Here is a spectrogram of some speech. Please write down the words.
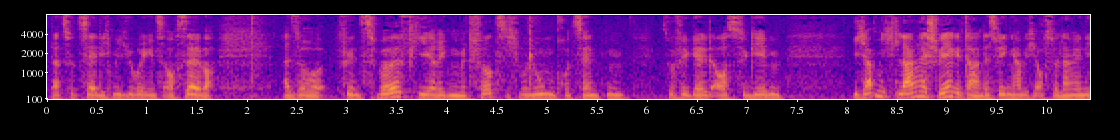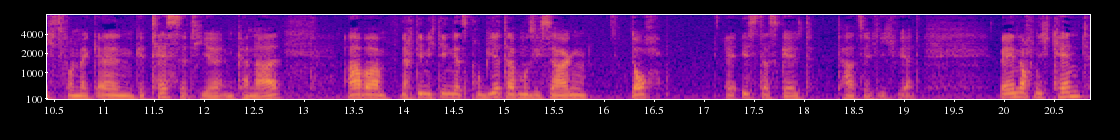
Dazu zähle ich mich übrigens auch selber. Also für einen Zwölfjährigen mit 40 Volumenprozenten so viel Geld auszugeben. Ich habe mich lange schwer getan, deswegen habe ich auch so lange nichts von McAllen getestet hier im Kanal. Aber nachdem ich den jetzt probiert habe, muss ich sagen, doch, er ist das Geld tatsächlich wert. Wer ihn noch nicht kennt,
